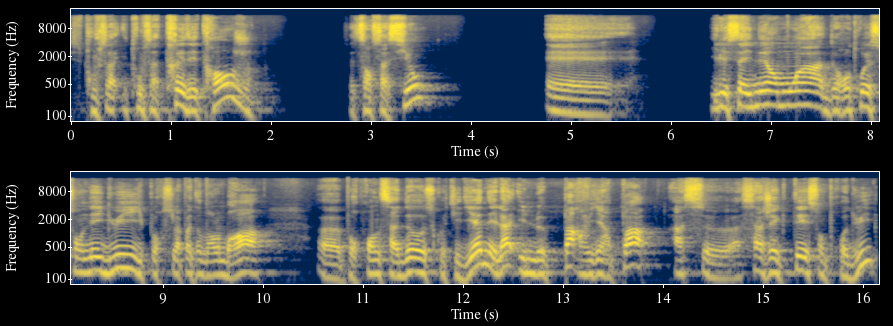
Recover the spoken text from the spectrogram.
il trouve, ça, il trouve ça très étrange, cette sensation, et il essaye néanmoins de retrouver son aiguille pour se la passer dans le bras euh, pour prendre sa dose quotidienne, et là, il ne parvient pas à, s'injecter son produit.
